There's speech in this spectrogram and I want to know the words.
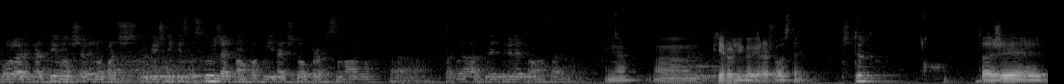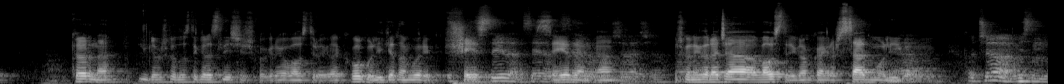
bolj rekreativno, še vedno pač dobiš neki zaslužek, ampak ni več to profesionalno. Uh, tako da dve, tri leta nazaj. ja. uh, Kjer ligo igraš v Avstriji? Četrto. To je že kar ne, greš kot dosti krat slišiš, ko grejo v Avstrijo. igrati. Koliko lig je tam gori? Šest. sedem, sedem, sedem, ja. še več. ja. Veš, ko nekdo reče, ja, v Avstriji igram, kaj igraš sedmo ligo. Ja. Pač ja, mislim,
